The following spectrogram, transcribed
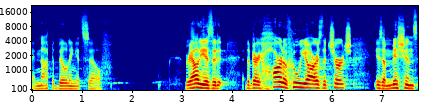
and not the building itself. The reality is that at the very heart of who we are as the church is a missions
